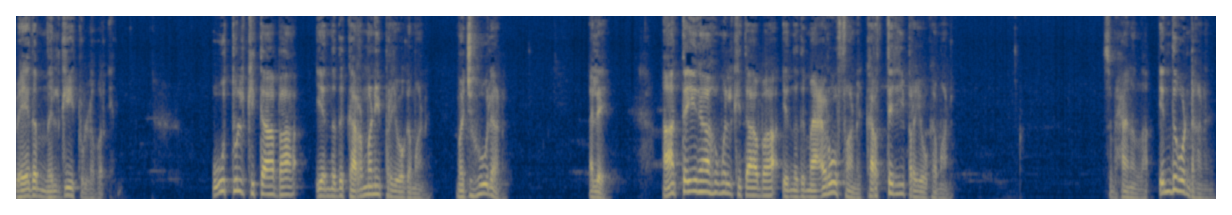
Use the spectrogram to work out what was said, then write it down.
വേദം നൽകിയിട്ടുള്ളവർ എന്ന്. ഊത്തുൽ കിതാബ എന്നത് കർമ്മണി പ്രയോഗമാണ് മജ്ഹൂലാണ്. അല്ലേ? ആത്തൈനാഹുമുൽ കിതാബ എന്നത് മഅറൂഫാണ് കർത്തരി പ്രയോഗമാണ്. സുബാനല്ല എന്തുകൊണ്ടാണ്?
